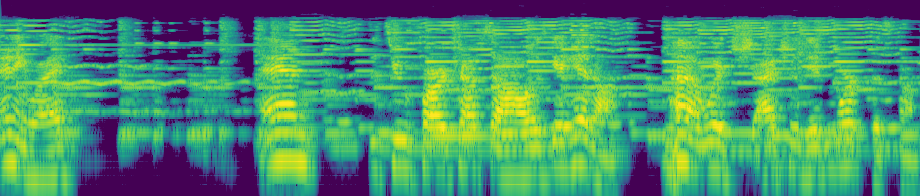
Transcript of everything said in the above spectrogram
Anyway, and the two fire traps I always get hit on, which actually didn't work this time.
